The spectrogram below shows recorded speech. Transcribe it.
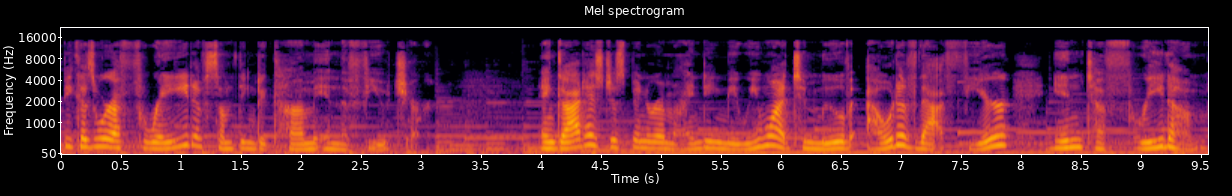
because we're afraid of something to come in the future. And God has just been reminding me we want to move out of that fear into freedom.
